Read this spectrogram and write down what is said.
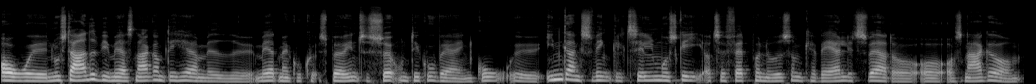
Og øh, nu startede vi med at snakke om det her med, øh, med, at man kunne spørge ind til søvn. Det kunne være en god øh, indgangsvinkel til måske at tage fat på noget, som kan være lidt svært at, at, at snakke om,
